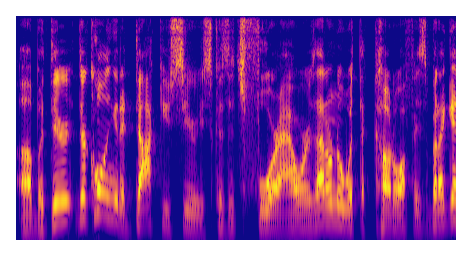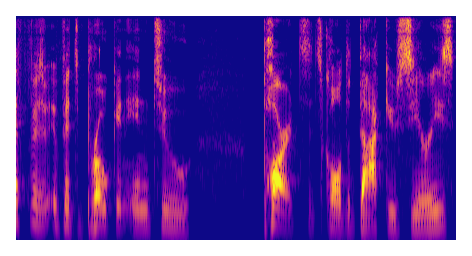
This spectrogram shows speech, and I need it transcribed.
uh, but they're they're calling it a docu series because it's four hours. I don't know what the cutoff is, but I guess if, it's broken into parts, it's called a docu series.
